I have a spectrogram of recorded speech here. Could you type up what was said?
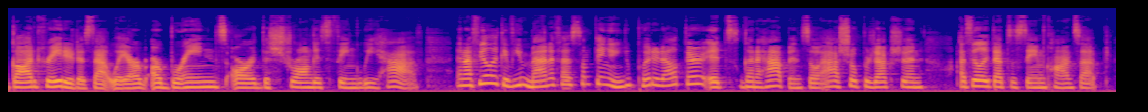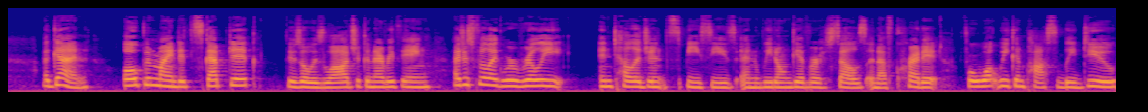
God created us that way. Our, our brains are the strongest thing we have. And I feel like if you manifest something and you put it out there, it's going to happen. So, astral projection, I feel like that's the same concept. Again, open minded skeptic, there's always logic and everything. I just feel like we're really intelligent species and we don't give ourselves enough credit for what we can possibly do.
